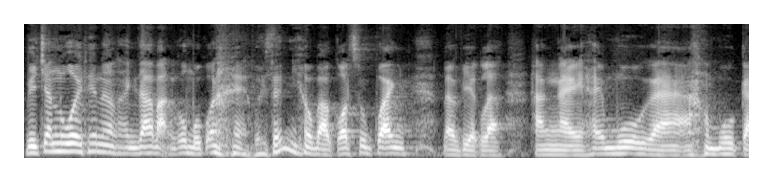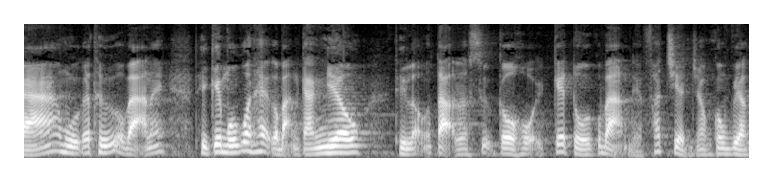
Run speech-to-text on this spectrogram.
vì chăn nuôi thế nên là thành ra bạn có mối quan hệ với rất nhiều bà con xung quanh là việc là hàng ngày hay mua gà mua cá mua các thứ của bạn ấy. Thì cái mối quan hệ của bạn càng nhiều thì nó cũng tạo ra sự cơ hội kết nối của bạn để phát triển trong công việc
